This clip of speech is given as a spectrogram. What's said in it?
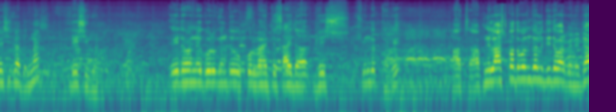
দেশি জাতের না? দেশি গরু। এই ধরনের গরু কিন্তু কোরবানিতে চাহিদা বেশ সুন্দর থাকে। আচ্ছা আপনি লাস্ট কত পর্যন্ত হলে দিতে পারবেন এটা?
